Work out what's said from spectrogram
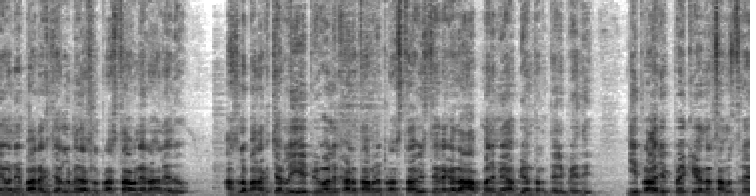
ఏమని బనగచర్ల మీద అసలు ప్రస్తావనే రాలేదు. అసలు బనకచర్ల ఏపీ వాళ్ళు కడతామని ప్రస్తావిస్తేనే కదా ఆత్మని మేము అభ్యంతరం తెలిపేది. ఈ ప్రాజెక్టుపై కేంద్ర సంస్థలే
